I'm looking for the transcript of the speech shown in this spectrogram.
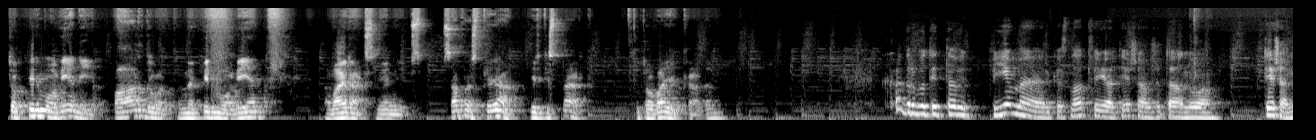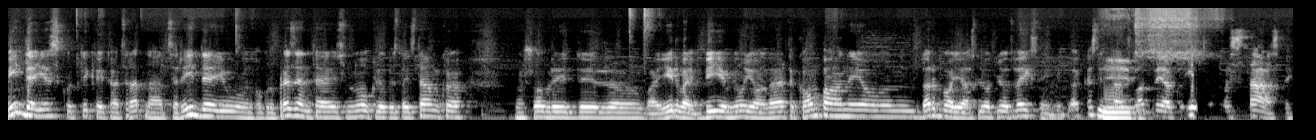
to pirmo vienību pārdot, un ne pirmo vienu, vairākas vienības. Saprast, ka jā, ir kas pērk, ka to vajag kādam. Kāda varbūt ir tavi piemēri, kas Latvijā tiešām ir tā no tiešām idejas, kur tikai kāds ir atnācis ar ideju un kaut kur prezentējis un nokļuvis līdz tam, ka nu, šobrīd ir vai, ir vai bija miljonu vērta kompānija un darbojās ļoti, ļoti veiksmīgi. Kas ir tāds Latvijā, kur ir stāsti?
